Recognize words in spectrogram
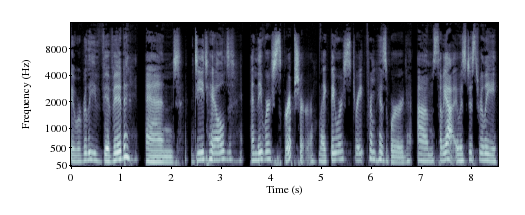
they were really vivid and detailed, and they were scripture, like they were straight from His Word. Um, so yeah, it was just really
